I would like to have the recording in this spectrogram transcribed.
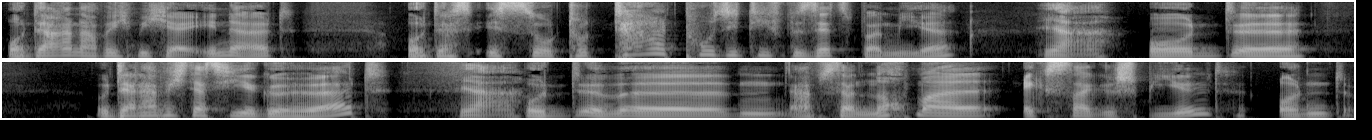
Und daran habe ich mich erinnert. Und das ist so total positiv besetzt bei mir. Ja, Und, äh, und dann habe ich das hier gehört ja. und äh, äh, habe es dann nochmal extra gespielt. Und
